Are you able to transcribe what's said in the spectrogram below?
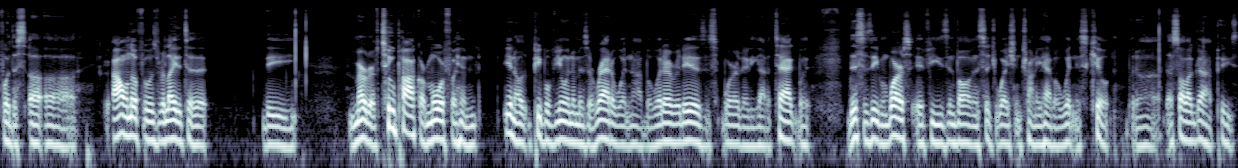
for this. Uh, uh, I don't know if it was related to the murder of Tupac or more for him, you know, people viewing him as a rat or whatnot. But whatever it is, it's word that he got attacked. But this is even worse if he's involved in a situation trying to have a witness killed. But uh, that's all I got. Peace.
